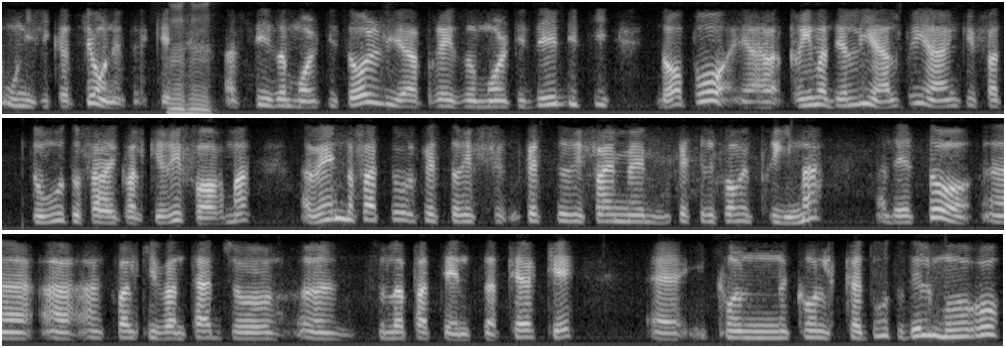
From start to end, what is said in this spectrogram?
unificazione perché uh-huh. ha speso molti soldi, ha preso molti debiti, dopo, eh, prima degli altri, ha anche fatto, dovuto fare qualche riforma. Avendo fatto queste, queste, riforme, queste riforme, prima, adesso uh, ha, ha, qualche vantaggio uh, sulla partenza perché uh, con, con il caduto del muro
